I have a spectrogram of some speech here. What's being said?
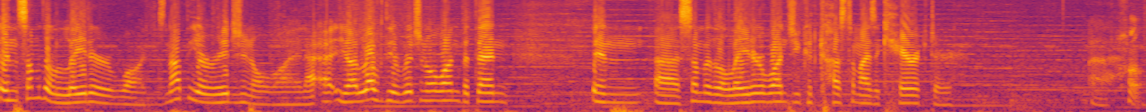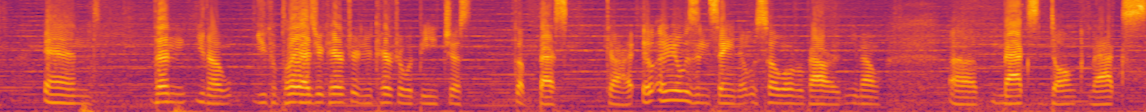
in some of the later ones, not the original one. I, I, you know, I loved the original one, but then in uh, some of the later ones, you could customize a character. Uh, Huh. and then you know you could play as your character, and your character would be just the best guy. It, I mean, it was insane. It was so overpowered. You know, uh, max dunk, max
